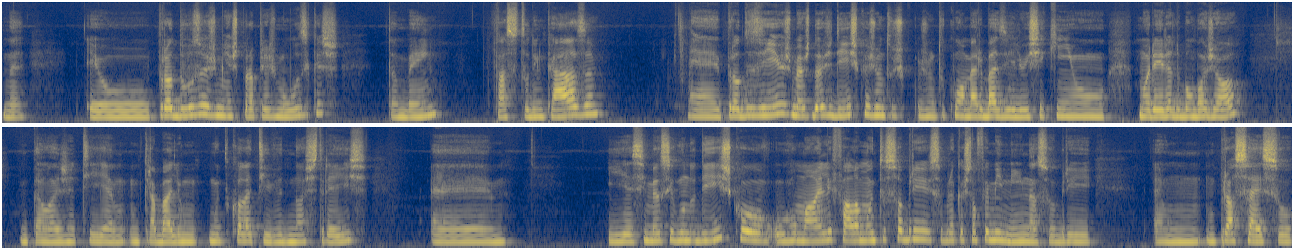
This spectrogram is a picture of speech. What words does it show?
né? Eu produzo as minhas próprias músicas também, faço tudo em casa é, produzi os meus dois discos juntos, junto com Homero Basílio e Chiquinho Moreira do Bombojó. Então a gente é um trabalho muito coletivo de nós três. É, e esse meu segundo disco, o Romã, ele fala muito sobre, sobre a questão feminina, sobre é, um, um processo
